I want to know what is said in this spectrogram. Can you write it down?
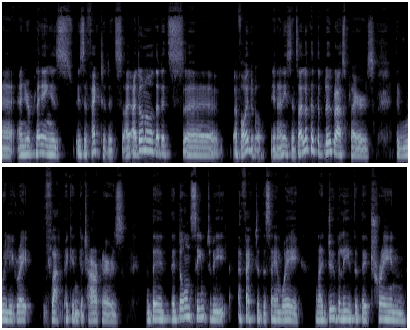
uh, and your playing is is affected. It's I, I don't know that it's uh, avoidable in any sense. I look at the bluegrass players, the really great flat picking guitar players, and they they don't seem to be affected the same way. And I do believe that they train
